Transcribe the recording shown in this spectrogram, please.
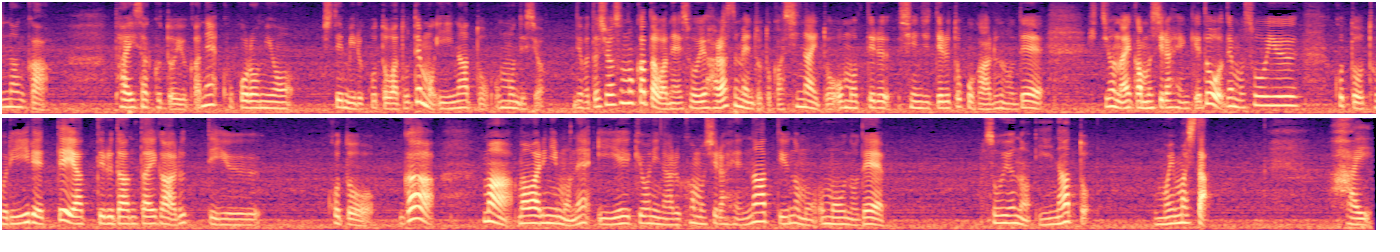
なんか対策というかね試みをしてみることはとてもいいなと思うんですよ。で私はその方はねそういうハラスメントとかしないと思ってる信じてるとこがあるので必要ないかもしれへんけどでもそういうことを取り入れてやってる団体があるっていうことがまあ周りにもねいい影響になるかもしれへんなっていうのも思うのでそういうのいいなと思いました。はい、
